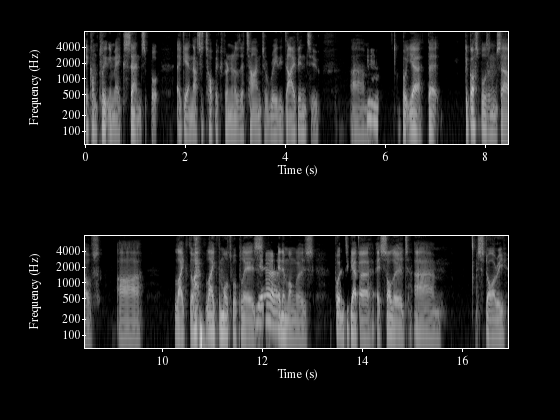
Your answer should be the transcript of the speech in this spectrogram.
it completely makes sense. But again, that's a topic for another time to really dive into. Um, Mm. But yeah, that the Gospels in themselves are like the like the multiple players Yeah. in Among Us, putting together a solid um, story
